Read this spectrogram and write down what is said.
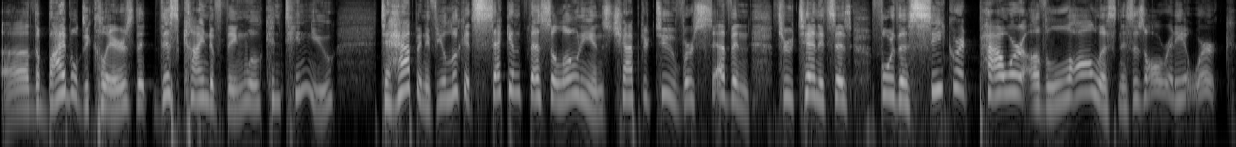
uh, the Bible declares that this kind of thing will continue to happen. If you look at Second Thessalonians chapter 2 verse 7 through 10 it says for the secret power of lawlessness is already at work.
